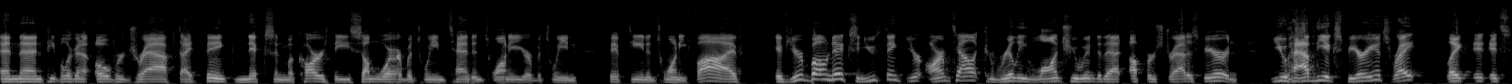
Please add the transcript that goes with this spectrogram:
and then people are going to overdraft. I think Nix and McCarthy somewhere between ten and twenty, or between fifteen and twenty-five if you're Bo Nix and you think your arm talent can really launch you into that upper stratosphere and you have the experience, right? Like it, it's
